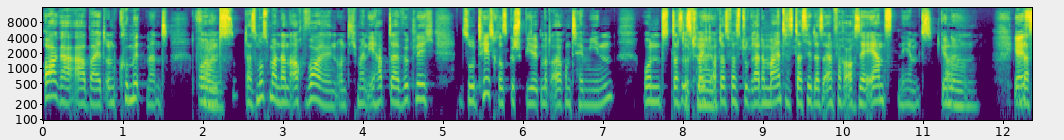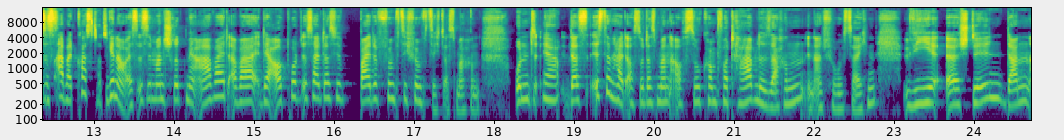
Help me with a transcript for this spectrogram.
Orga-Arbeit und Commitment. Voll. Und das muss man dann auch wollen. Und ich meine, ihr habt da wirklich so Tetris gespielt mit euren Terminen. Und das Total. ist vielleicht auch das, was du gerade meintest, dass ihr das einfach auch sehr ernst nehmt. Genau. Ähm, ja, dass es, ist, Arbeit kostet. Genau, es ist immer ein Schritt mehr Arbeit, aber der Output ist halt, dass wir beide 50-50 das machen. Und ja. das ist dann halt auch so, dass man auf so komfortable Sachen, in Anführungszeichen, wie äh, Stillen dann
